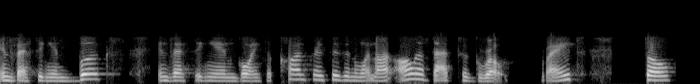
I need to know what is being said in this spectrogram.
investing in books, investing in going to conferences and whatnot, all of that to grow, right? So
